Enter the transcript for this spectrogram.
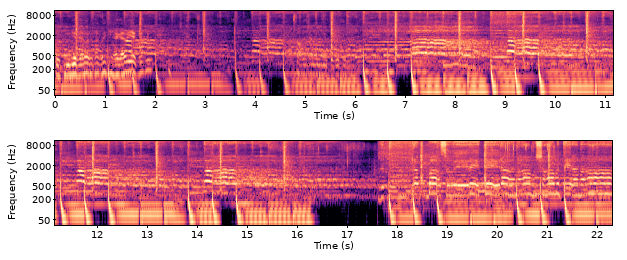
ਸੋਸ਼ਲ ਮੀਡੀਆ ਤੇ ਤਾਂ ਕੋਈ ਹੈਗਾ ਵੀ ਹੈ ਕਿ ਰੱਬਾ ਸਵੇਰੇ ਤੇਰਾ ਨਾਮ ਸ਼ਾਮ ਤੇਰਾ ਨਾਮ।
